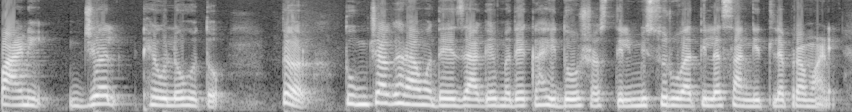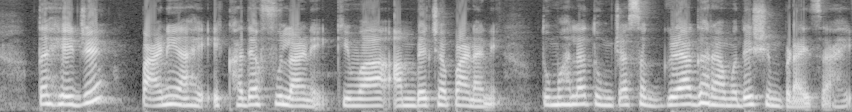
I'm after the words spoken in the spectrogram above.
पाणी जल ठेवलं होतं तर तुमच्या घरामध्ये जागेमध्ये काही दोष असतील मी सुरुवातीला सांगितल्याप्रमाणे. तर हे जे पाणी आहे एखाद्या फुलाने किंवा आंब्याच्या पानाने तुम्हाला तुमच्या सगळ्या घरामध्ये शिंपडायचं आहे.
